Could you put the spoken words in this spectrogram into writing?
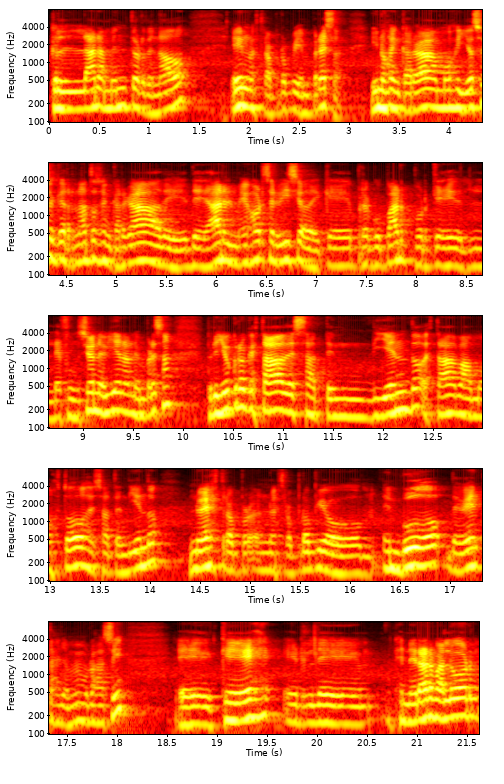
claramente ordenado en nuestra propia empresa. Y nos encargábamos, y yo sé que Renato se encargaba de, de, dar el mejor servicio, de que preocupar porque le funcione bien a la empresa, pero yo creo que estaba desatendiendo, estábamos todos desatendiendo nuestro, nuestro propio embudo de ventas, llamémoslo así, eh, que es el de generar valor,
